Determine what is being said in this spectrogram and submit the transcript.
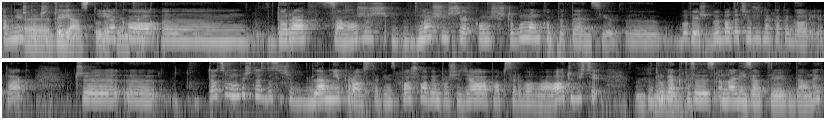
Agnieszka, e, czy Ty wyjazdu dopiętego. jako ym, doradca możesz, wnosisz jakąś szczególną kompetencję, y, bo wiesz, Wy badacie różne kategorie, tak? Czy y, to, co mówisz, to jest dosyć dla mnie proste, więc poszłabym, posiedziała, poobserwowała. Oczywiście druga kwestia to jest analiza tych danych,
